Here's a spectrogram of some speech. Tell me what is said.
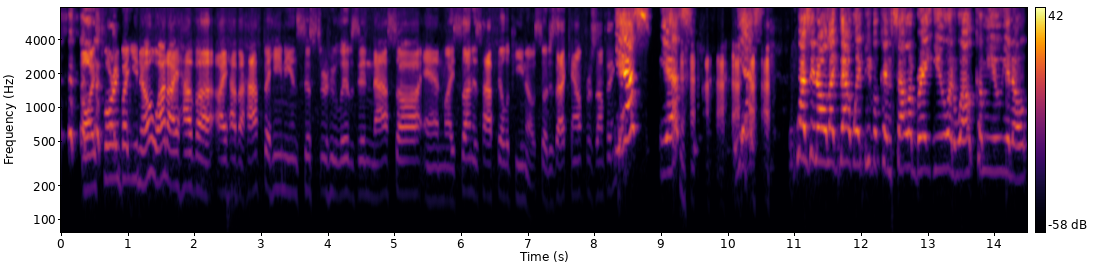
oh, it's boring, but you know what? I have a I have a half Bahamian sister who lives in Nassau, and my son is half Filipino. So does that count for something? Yes, yes, yes. Because you know, like that way, people can celebrate you and welcome you. You know,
